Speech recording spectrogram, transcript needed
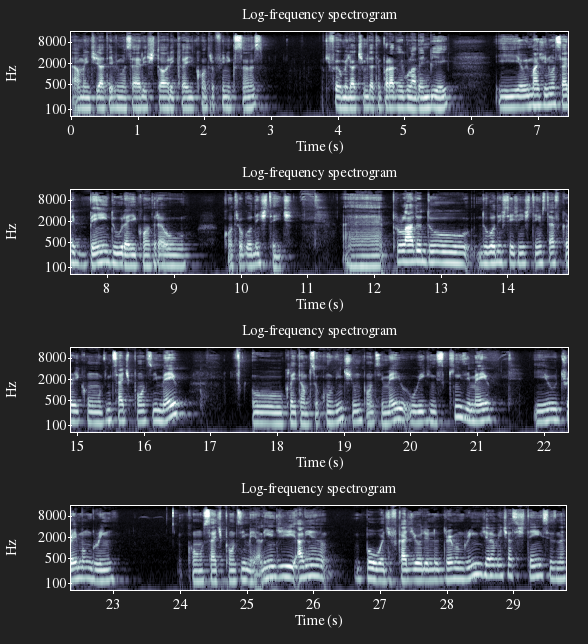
Realmente já teve uma série histórica aí contra o Phoenix Suns, que foi o melhor time da temporada regular da NBA. E eu imagino uma série bem dura aí contra o, contra o Golden State. É, pro lado do, do Golden State, a gente tem o Steph Curry com 27 pontos e meio, o Clay Thompson com 21 pontos e meio, o Wiggins 15,5 e o Draymond Green com 7 pontos e meio. A linha, de, a linha boa de ficar de olho no Draymond Green, geralmente assistências, né?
